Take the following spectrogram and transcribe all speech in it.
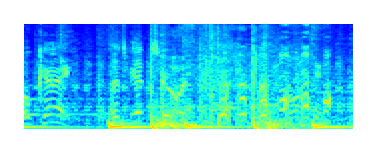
Okay, let's get to it.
